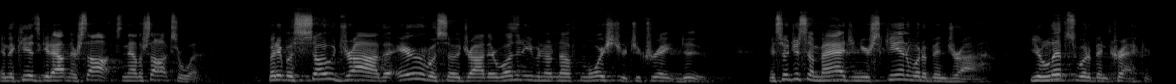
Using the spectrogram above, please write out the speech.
And the kids get out in their socks, and now their socks are wet. But it was so dry, the air was so dry, there wasn't even enough moisture to create dew. And so just imagine your skin would have been dry, your lips would have been cracking,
